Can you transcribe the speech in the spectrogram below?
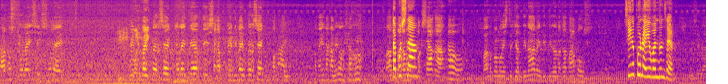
Tapos July 6 ulit. One week. 25%, July 30, saka 25%, patay. Patay na kami noon. Sabi ko, paano Tapos na. Pagsaka, Oo. paano pa mga estudyante namin, hindi na nakatapos. Sino po naiwan dun, sir? Sila,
